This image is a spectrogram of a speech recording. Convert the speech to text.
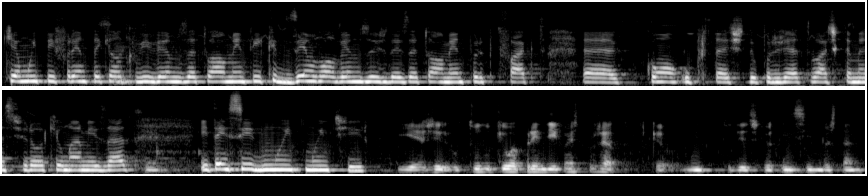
que é muito diferente daquele Sim. que vivemos atualmente e que desenvolvemos os dois atualmente, porque de facto, uh, com o pretexto do projeto, acho que também se gerou aqui uma amizade Sim. e tem sido muito, muito giro. E é giro tudo o que eu aprendi com este projeto, porque muito, tu dizes que eu te ensino bastante,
